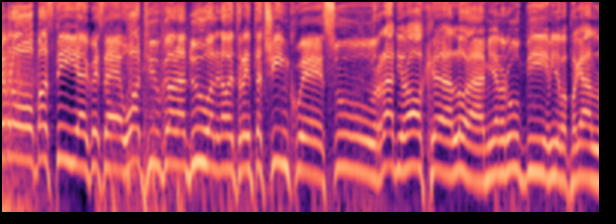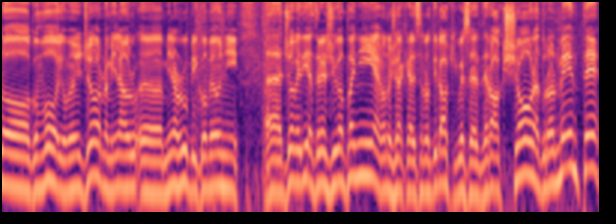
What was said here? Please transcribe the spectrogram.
Chiamano Bastiglia, questo è What You Gonna Do alle 9.35 su Radio Rock. Allora, Emiliano Rubi, Emilio Pappagallo con voi come ogni giorno, Emiliano, eh, Emiliano Rubi come ogni eh, giovedì a tenerci compagnia, conosce anche Alessandro Di Rocchi, questo è The Rock Show naturalmente.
